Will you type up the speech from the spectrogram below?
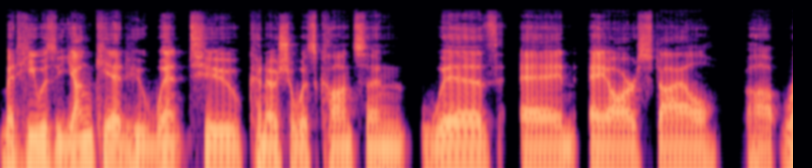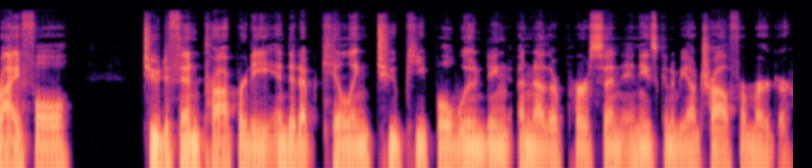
but he was a young kid who went to Kenosha, Wisconsin with an AR style uh, rifle to defend property, ended up killing two people, wounding another person, and he's going to be on trial for murder.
